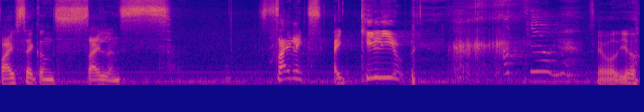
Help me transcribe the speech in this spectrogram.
Five seconds silence. Silence, I kill you. I kill you. Se odió.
